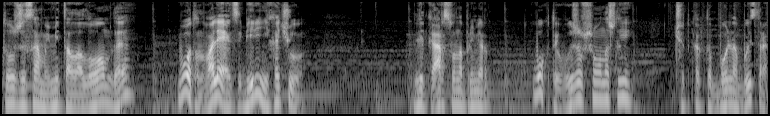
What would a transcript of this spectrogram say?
Тот же самый металлолом, да? Вот он валяется, бери, не хочу. Лекарство, например. Ух ты, выжившего нашли. Что-то как-то больно быстро.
